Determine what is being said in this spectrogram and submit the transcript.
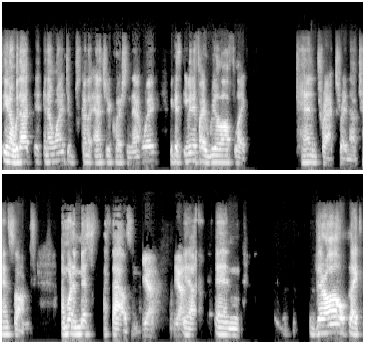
you know, without, and I wanted to kind of answer your question that way because even if I reel off like 10 tracks right now, 10 songs, I'm going to miss a thousand. Yeah. Yeah. You know, and they're all like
